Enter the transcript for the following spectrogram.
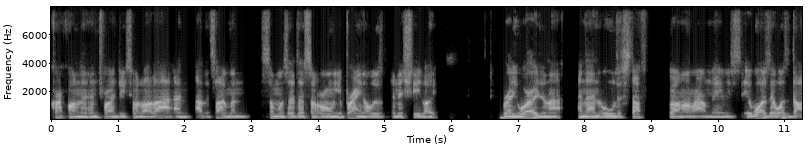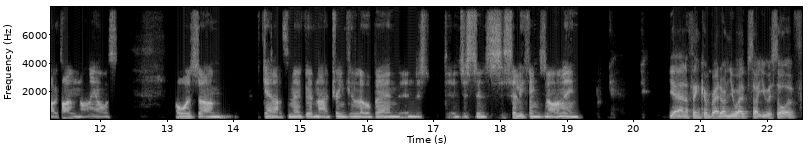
crack on and try and do something like that. And at the time when someone said there's something wrong with your brain, I was initially like really worried and that. And then all the stuff going on around me. It was it was it was a dark time. I, I was I was um, getting up to no good and drinking a little bit and, and just just silly things. You know what I mean? Yeah, and I think I read on your website you were sort of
